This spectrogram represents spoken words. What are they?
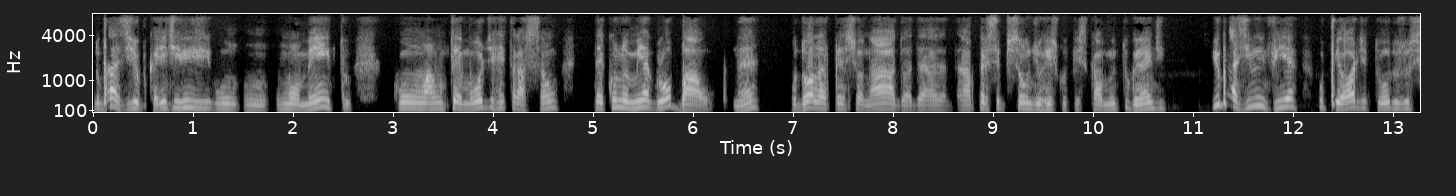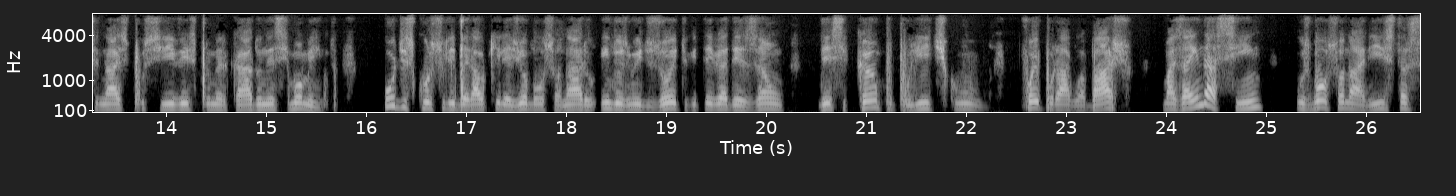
no Brasil, porque a gente vive um, um, um momento com um temor de retração da economia global, né? O dólar pressionado, a, a percepção de um risco fiscal muito grande, e o Brasil envia o pior de todos os sinais possíveis para o mercado nesse momento. O discurso liberal que elegeu Bolsonaro em 2018, que teve adesão desse campo político, foi por água abaixo, mas ainda assim os bolsonaristas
